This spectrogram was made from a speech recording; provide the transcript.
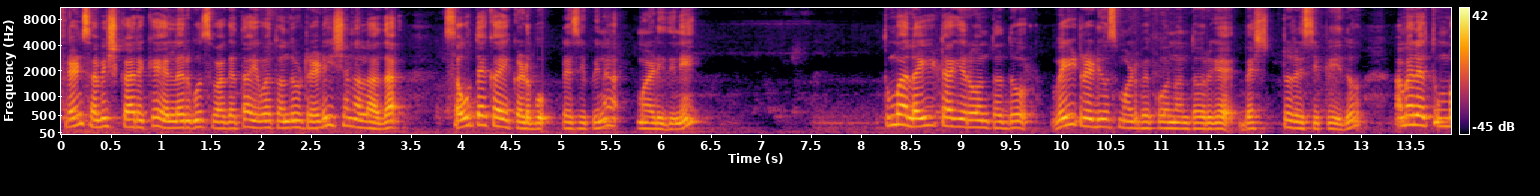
ಫ್ರೆಂಡ್ಸ್ ಆವಿಷ್ಕಾರಕ್ಕೆ ಎಲ್ಲರಿಗೂ ಸ್ವಾಗತ. ಇವತ್ತೊಂದು ಟ್ರೆಡಿಷನಲ್ ಆದ ಸೌತೆಕಾಯಿ ಕಡುಬು ರೆಸಿಪಿನ ಮಾಡಿದ್ದೀನಿ. ತುಂಬ ಲೈಟಾಗಿರೋವಂಥದ್ದು ವೆಯ್ಟ್ ರೆಡ್ಯೂಸ್ ಮಾಡಬೇಕು ಅನ್ನೋಂಥವ್ರಿಗೆ ಬೆಸ್ಟ್ ರೆಸಿಪಿ ಇದು. ಆಮೇಲೆ ತುಂಬ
